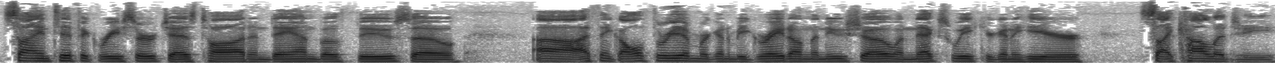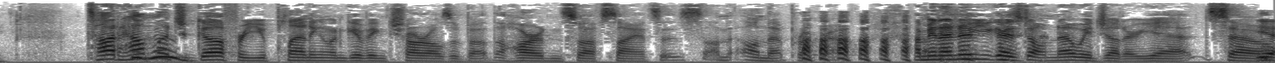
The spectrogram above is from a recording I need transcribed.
scientific research, as Todd and Dan both do. So Uh, I think all three of them are going to be great on the new show, and next week you're going to hear psychology. Todd, how much guff are you planning on giving Charles about the hard and soft sciences on on that program? I mean, I know you guys don't know each other yet, so Yeah.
